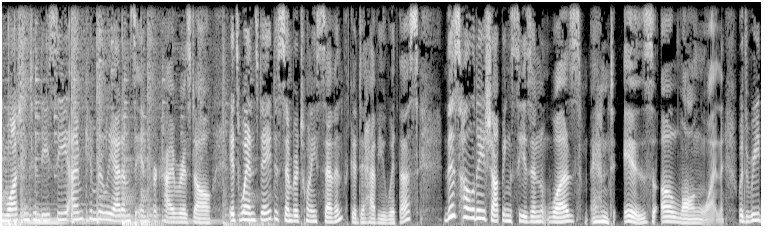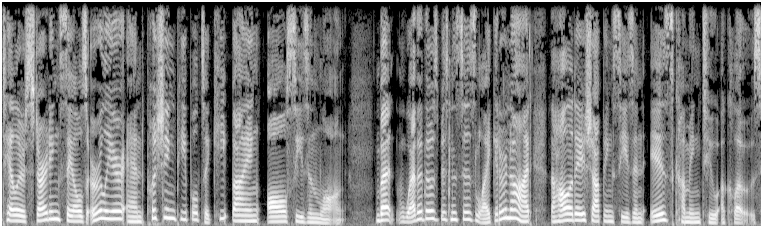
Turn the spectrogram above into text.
In Washington, D.C., I'm Kimberly Adams in for Kai Ryssdal. It's Wednesday, December 27th. Good to have you with us. This holiday shopping season was and is a long one, with retailers starting sales earlier and pushing people to keep buying all season long. But whether those businesses like it or not, the holiday shopping season is coming to a close.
